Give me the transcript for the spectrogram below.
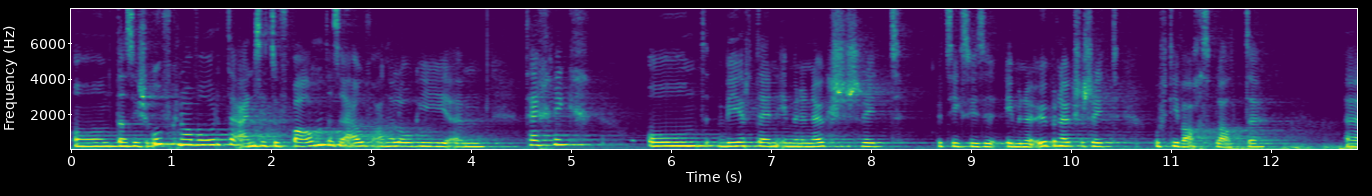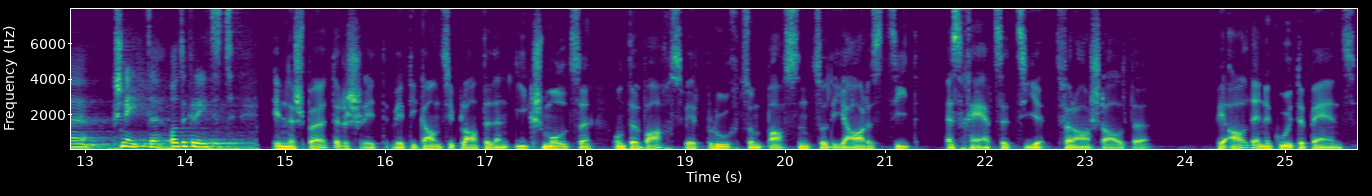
Und das ist aufgenommen worden, einerseits auf Band, also auch auf analoge ähm, Technik und wird dann in einem nächsten Schritt beziehungsweise in einem übernächsten Schritt auf die Wachsplatte äh, geschnitten oder geritzt. In einem späteren Schritt wird die ganze Platte dann eingeschmolzen und der Wachs wird gebraucht, um passend zu der Jahreszeit ein Kerzenziehen zu veranstalten. Bei all diesen guten Bands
